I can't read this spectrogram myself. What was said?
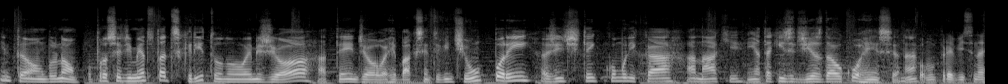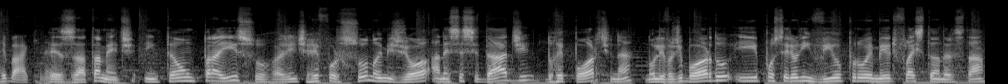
Então, Brunão, o procedimento está descrito no MGO, atende ao RBAC 121, porém a gente tem que comunicar a ANAC em até 15 dias da ocorrência, né? Como previsto na RBAC, né? Exatamente. Então, para isso, a gente reforçou no MGO a necessidade do reporte, né, no livro de bordo e posterior envio para o e-mail de Fly Standards, tá?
